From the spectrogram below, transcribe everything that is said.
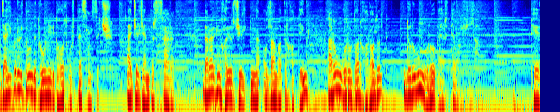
Залбирал дунд түүнийг дуулууртай сонсож ажиллаж амьдарсаар дараагийн 2 жилд нь Улаанбаатар хотын 13 дугаар хороололд дөрвөн өрөө байртай боллоо. Тэр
